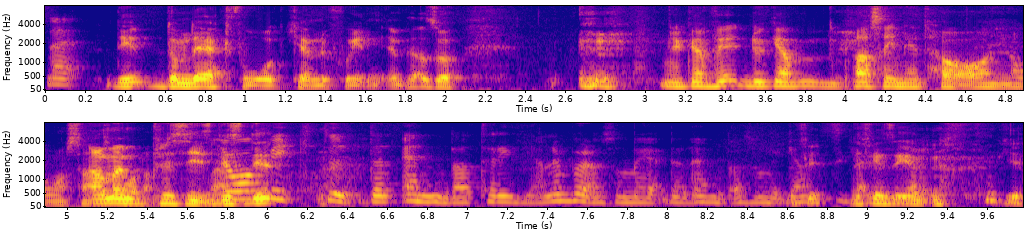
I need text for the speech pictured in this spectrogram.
Nej. Det, de där två kan du få in. Alltså, Du kan, du kan passa in i ett hörn någonstans. ja men precis. Jag det, fick typ den enda trean i början som är den enda som är det, ganska... det finns en.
